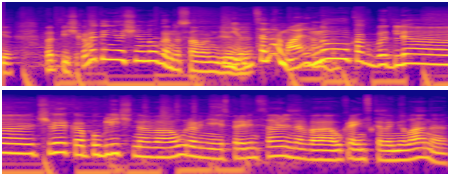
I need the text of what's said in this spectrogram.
и подписчиков. Это не очень много на самом деле. Ні, ну це нормально. Ну, как бы для человека публичного уровня из провинциального украинского Милана.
